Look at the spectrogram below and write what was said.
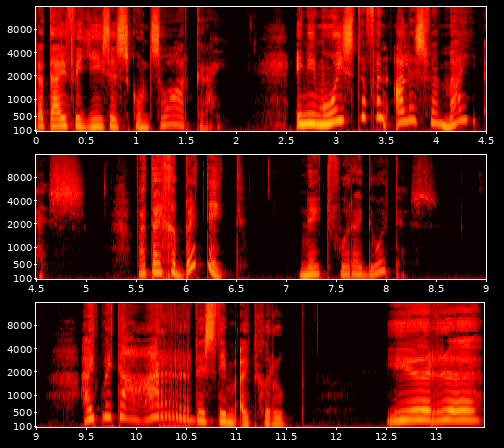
dat hy vir Jesus kon swaar kry. En die mooiste van alles vir my is wat hy gebid het net voor hy dood is. Hy het met 'n harde stem uitgeroep: Here,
